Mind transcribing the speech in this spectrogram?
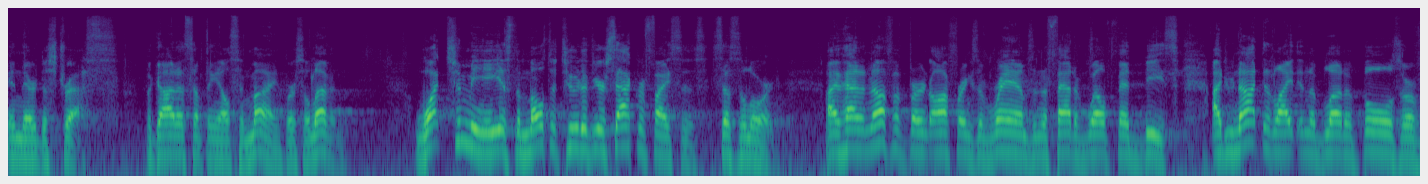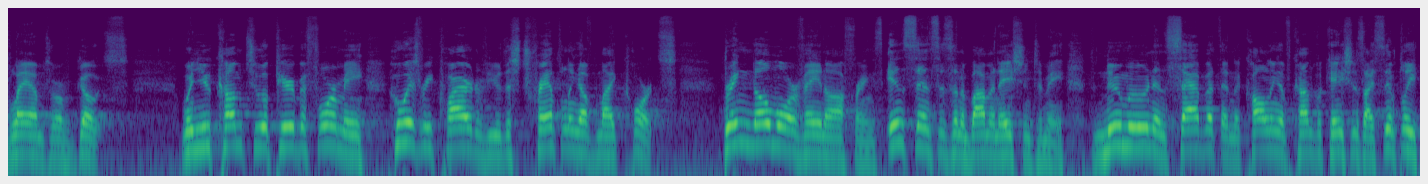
in their distress. But God has something else in mind. Verse 11 What to me is the multitude of your sacrifices, says the Lord? I've had enough of burnt offerings of rams and the fat of well fed beasts. I do not delight in the blood of bulls or of lambs or of goats. When you come to appear before me, who is required of you this trampling of my courts? Bring no more vain offerings. Incense is an abomination to me. The new moon and Sabbath and the calling of convocations, I simply,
